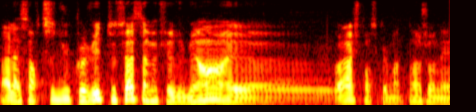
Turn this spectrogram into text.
à la sortie du Covid, tout ça, ça me fait du bien. Et euh, voilà, je pense que maintenant j'en ai,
